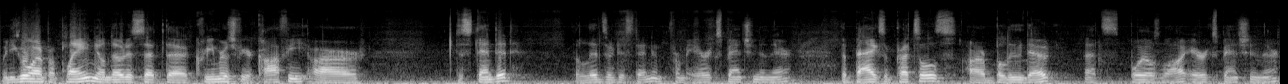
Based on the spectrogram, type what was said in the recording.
when you go up a plane, you'll notice that the creamers for your coffee are distended. The lids are distended from air expansion in there. The bags of pretzels are ballooned out. That's Boyle's law, air expansion in there.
